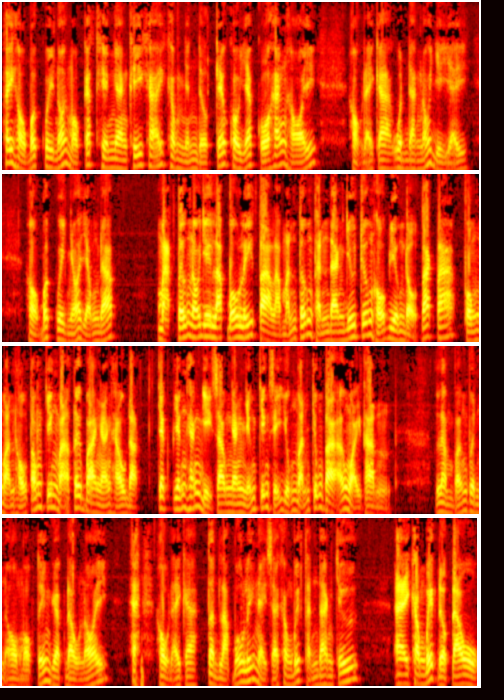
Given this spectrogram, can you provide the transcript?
Thấy Hồ Bất Quy nói một cách thiên ngang khí khái, không nhịn được kéo khôi giáp của hắn hỏi. Hồ đại ca, huynh đang nói gì vậy? Hồ Bất Quy nhỏ giọng đáp. Mạc tướng nói với Lạp Bố Lý ta là mảnh tướng thịnh đang dưới trướng hổ dương đồ tác tá, phụng mạnh hộ tống chiến mã tới ba ngàn hậu đặc, chất vấn hắn vì sao ngăn những chiến sĩ dũng mãnh chúng ta ở ngoài thành. Lâm Vãn Vinh ồn một tiếng gật đầu nói, Hồ đại ca, tên Lạp Bố Lý này sẽ không biết thịnh đan chứ. Ai không biết được đâu.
